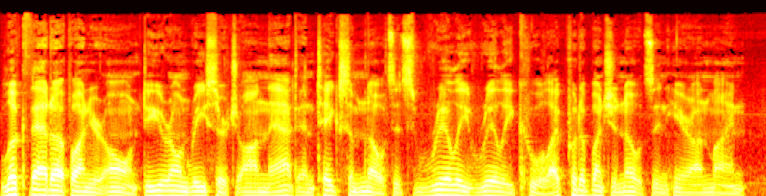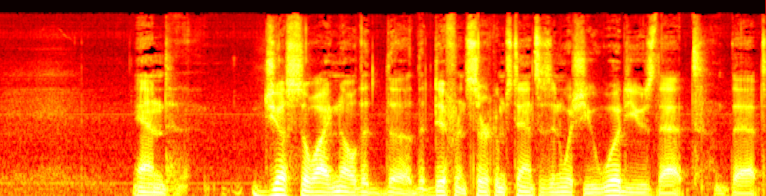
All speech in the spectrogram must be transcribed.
look that up on your own. Do your own research on that and take some notes. It's really really cool. I put a bunch of notes in here on mine, and just so I know the the, the different circumstances in which you would use that that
